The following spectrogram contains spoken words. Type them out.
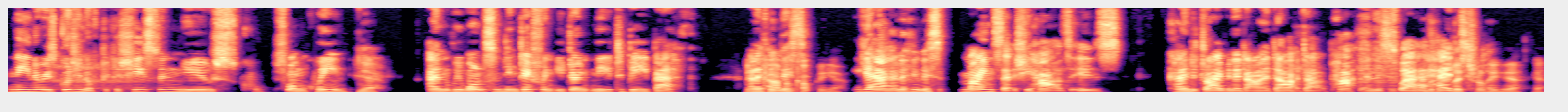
Nina is good enough because she's the new Swan Queen, yeah, and we want something different. You don't need to be Beth. Yeah, and I think this- copy. Yeah, Yeah, and I think this mindset she has is kind of driving her down a dark, dark path, and this is where her Li- head literally, yeah, yeah.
